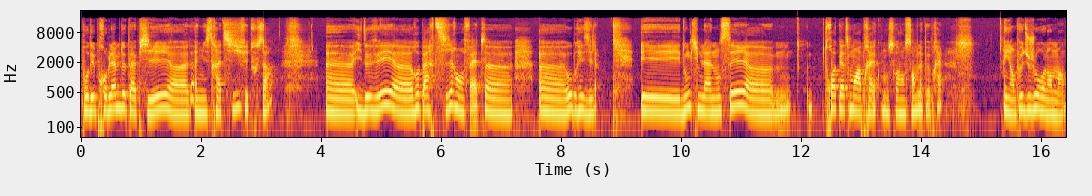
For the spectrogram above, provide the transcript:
pour des problèmes de papier administratifs et tout ça, il devait repartir en fait au Brésil. Et donc, il me l'a annoncé euh, 3-4 mois après qu'on soit ensemble à peu près. Et un peu du jour au lendemain.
